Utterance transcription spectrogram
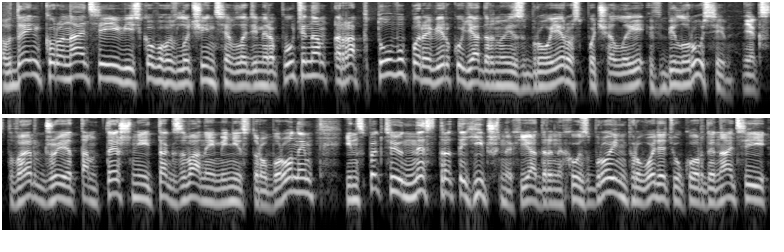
В день коронації військового злочинця Владимира Путіна раптову перевірку ядерної зброї розпочали в Білорусі. Як стверджує тамтешній так званий міністр оборони, інспекцію нестратегічних ядерних озброєнь проводять у координації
